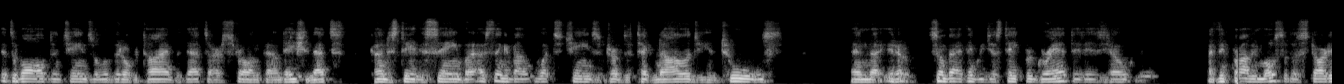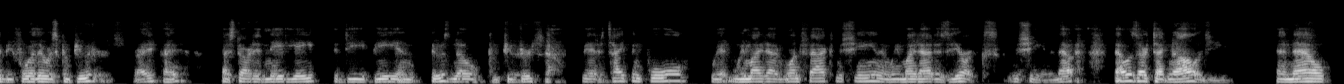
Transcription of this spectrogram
it's evolved and changed a little bit over time, but that's our strong foundation. That's kind of stayed the same. But I was thinking about what's changed in terms of technology and tools. And, uh, you know, something I think we just take for granted is, you know, I think probably most of us started before there was computers, right? I, I started in 88 at DEP and there was no computers. We had a typing pool. We, had, we might have one fax machine and we might have a Xerox machine. And that, that was our technology. And now,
